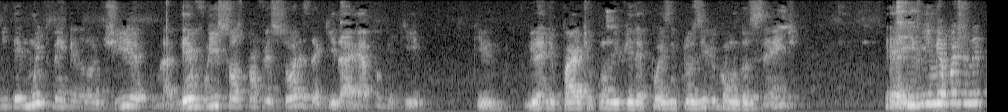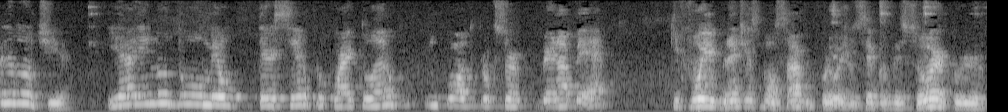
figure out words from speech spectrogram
me dei muito bem com a endodontia. Devo isso aos professores daqui da época, que, que grande parte eu convivi depois, inclusive como docente. É, e, e, me apaixonei pela endodontia. E aí, no, do meu terceiro para o quarto ano, encontro o professor Bernabé, que foi o grande responsável por hoje eu ser professor, por,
